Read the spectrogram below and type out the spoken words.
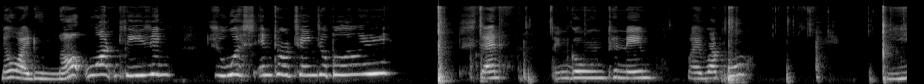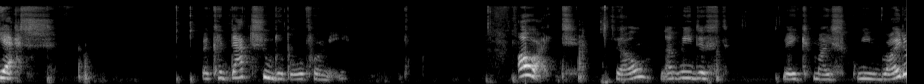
No, I do not want pleasing Jewish interchangeability. Instead, I'm going to name my REPL Yes. Because that's suitable for me. Alright, so let me just make my screen brighter.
